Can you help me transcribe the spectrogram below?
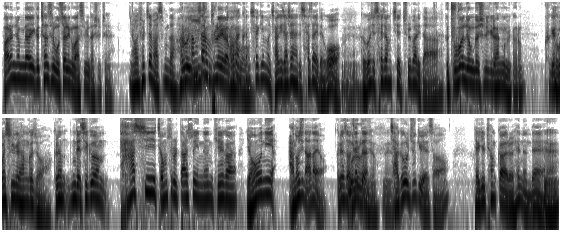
바른 정당이 그 찬스를 못 살린 거 맞습니다, 실제. 아, 실제 맞습니다. 하- 그러면 항상 이중 플레이라고 가장 하고. 네. 큰 책임은 자기 자신한테 찾아야 되고 그것이 새 정치의 출발이다. 그 두 번 정도 실기를 한 겁니까, 그럼? 크게? 두 번 실기를 한 거죠. 그런데 지금 다시 점수를 딸 수 있는 기회가 영원히 안 오진 않아요. 그래서 어쨌든. 예. 자극을 주기 위해서 100일 평가를 했는데 예.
